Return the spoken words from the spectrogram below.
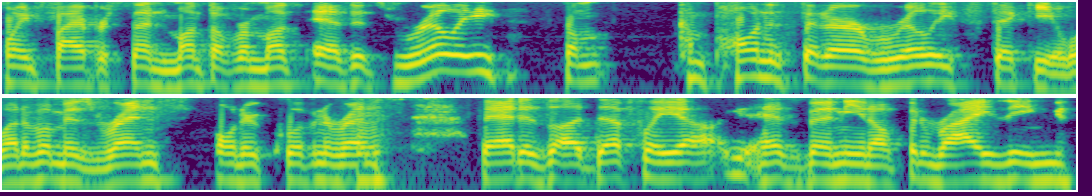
0.5% month over month, as it's really some components that are really sticky. One of them is rents, owner equivalent rents. That is uh, definitely uh, has been you know been rising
